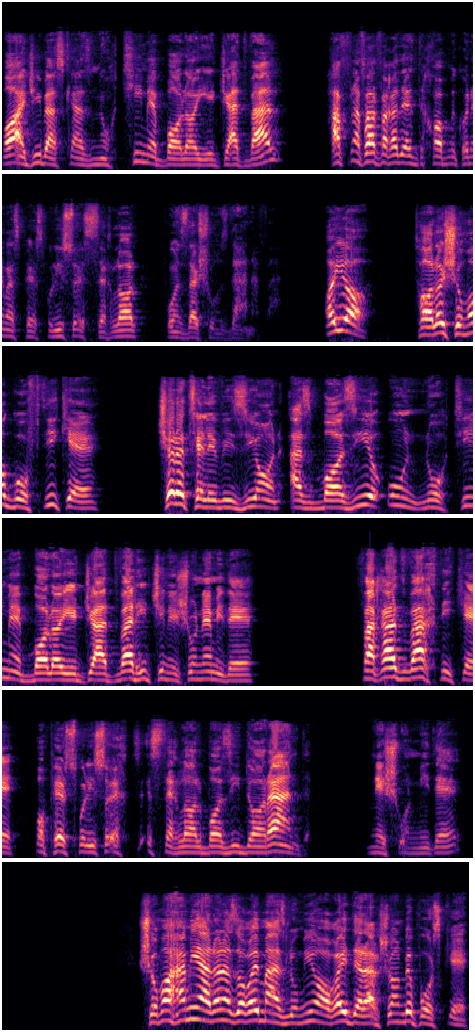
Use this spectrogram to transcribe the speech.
ما عجیب است که از نه تیم بالای جدول هفت نفر فقط انتخاب می‌کنیم از پرسپولیس و استقلال 15 16 نفر. آیا تا حالا شما گفتی که چرا تلویزیون از بازی اون نه تیم بالای جدول هیچی نشون نمیده؟ فقط وقتی که با پرسپولیس و استقلال بازی دارند نشون میده. شما همین الان از آقای مظلومی و آقای درخشان بپرس که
